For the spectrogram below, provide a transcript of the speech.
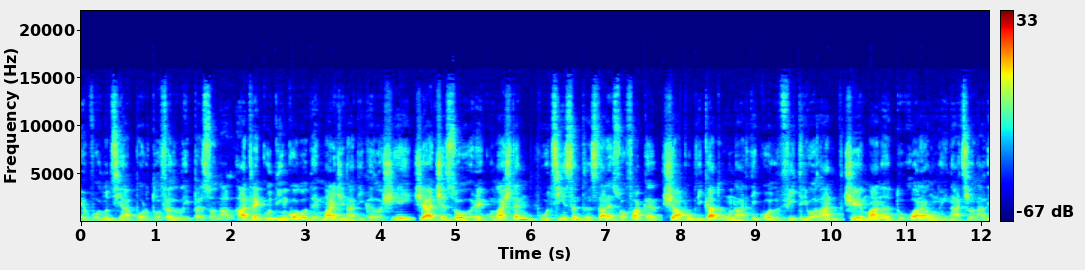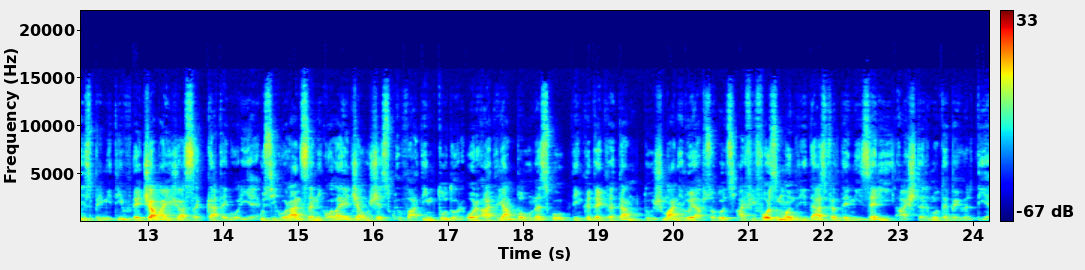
evoluția portofelului personal. A trecut dincolo de marginea ticăloșiei, ceea ce să o recunoaștem, puțin sunt în stare să o facă și a publicat un articol vitriolant ce emană duhoarea unui naționalist primitiv de cea mai joasă categorie. Cu siguranță Nicolae Ceaușescu, Vadim Tudor, ori Adrian Păunescu, din câte credeam dușmanii lui absoluți, ar fi fost mândri de astfel de mizerii așternute pe hârtie.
